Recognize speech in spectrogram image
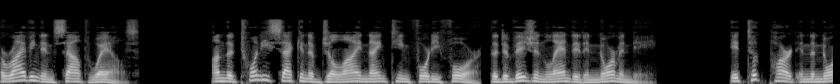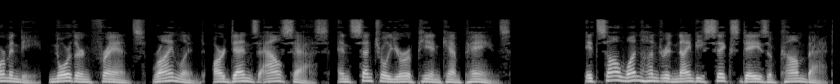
arriving in South Wales. On the 22nd of July 1944, the division landed in Normandy. It took part in the Normandy, northern France, Rhineland, Ardennes-Alsace, and Central European campaigns. It saw 196 days of combat.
